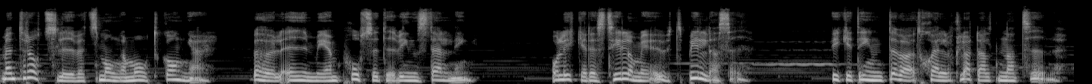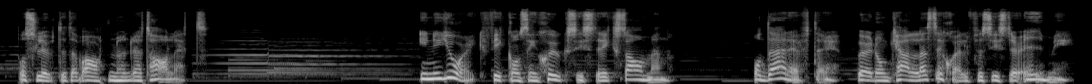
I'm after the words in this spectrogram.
Men trots livets många motgångar behöll Amy en positiv inställning och lyckades till och med utbilda sig. Vilket inte var ett självklart alternativ på slutet av 1800-talet. I New York fick hon sin sjuksysterexamen och därefter började hon kalla sig själv för syster Amy.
